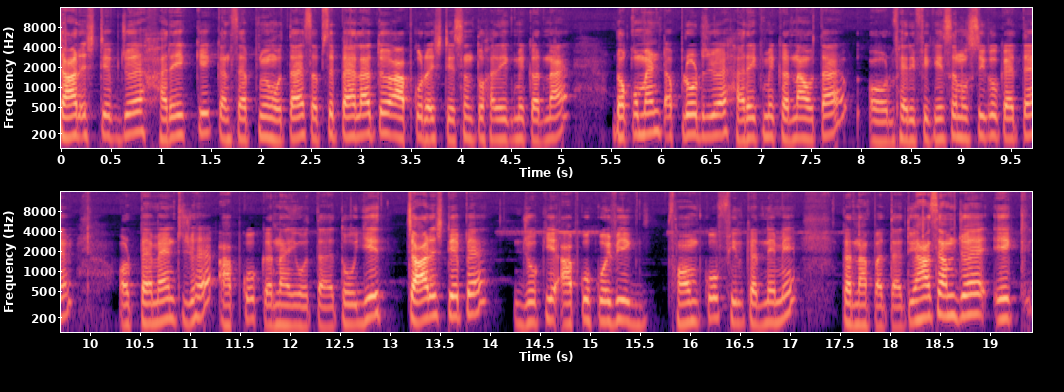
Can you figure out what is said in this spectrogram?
चार स्टेप जो है हर एक के कंसेप्ट में होता है। सबसे पहला तो आपको रजिस्ट्रेशन तो हर एक में करना है। डॉक्यूमेंट अपलोड जो है हर एक में करना होता है और वेरिफिकेशन उसी को कहते हैं और पेमेंट जो है आपको करना ही होता है। तो ये चार स्टेप है जो कि आपको कोई भी फॉर्म को फिल करने में करना पड़ता है। तो यहाँ से हम जो है एक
